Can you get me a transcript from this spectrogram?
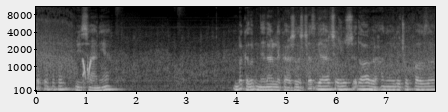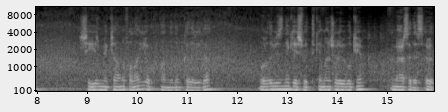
Hop hop hop. Bir saniye. Bakalım nelerle karşılaşacağız. Gerçi Rusya'da abi hani öyle çok fazla şehir mekanı falan yok anladığım kadarıyla. Bu arada biz ne keşfettik? Hemen şöyle bir bakayım. Mercedes. Evet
